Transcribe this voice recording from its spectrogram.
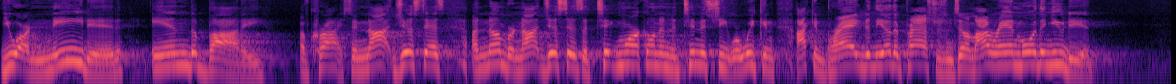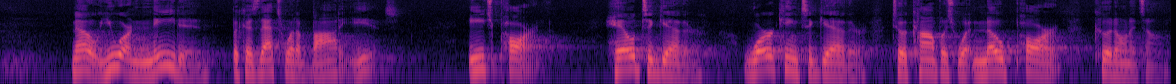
You are needed in the body of Christ. And not just as a number, not just as a tick mark on an attendance sheet where we can, I can brag to the other pastors and tell them I ran more than you did. No, you are needed because that's what a body is. Each part held together, working together to accomplish what no part could on its own.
